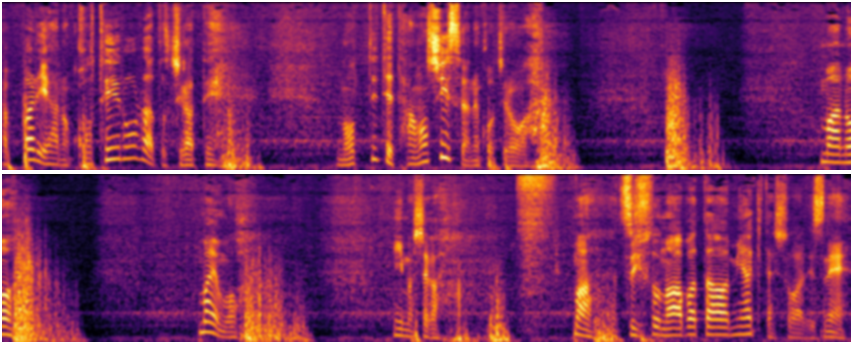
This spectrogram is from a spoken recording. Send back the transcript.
やっぱりあの固定ローラーと違って、乗ってて楽しいですよね、こちらは。まあ、あの、前も言いましたが、まあ、ツイフトのアバターを見飽きた人はですね、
